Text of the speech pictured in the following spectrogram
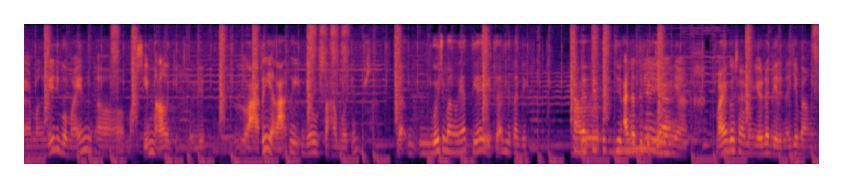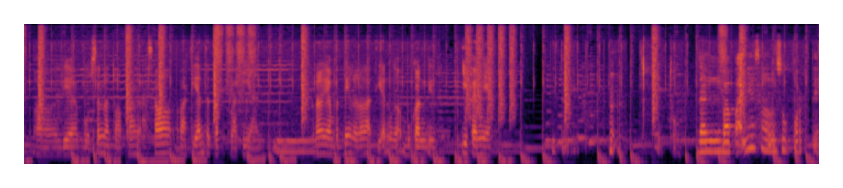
emang dia juga main uh, maksimal gitu. Jadi lari ya lari. Dia usaha buatnya usaha. Nggak gue cuma ngeliat dia itu aja tadi. Ada titik jenuhnya ada titik ya? jenuhnya. Makanya gue sama ya udah biarin aja bang. Uh, dia bosen atau apa asal latihan tetap latihan. Hmm. karena yang penting adalah latihan nggak bukan eventnya. Gitu gitu. Dan bapaknya selalu support ya?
